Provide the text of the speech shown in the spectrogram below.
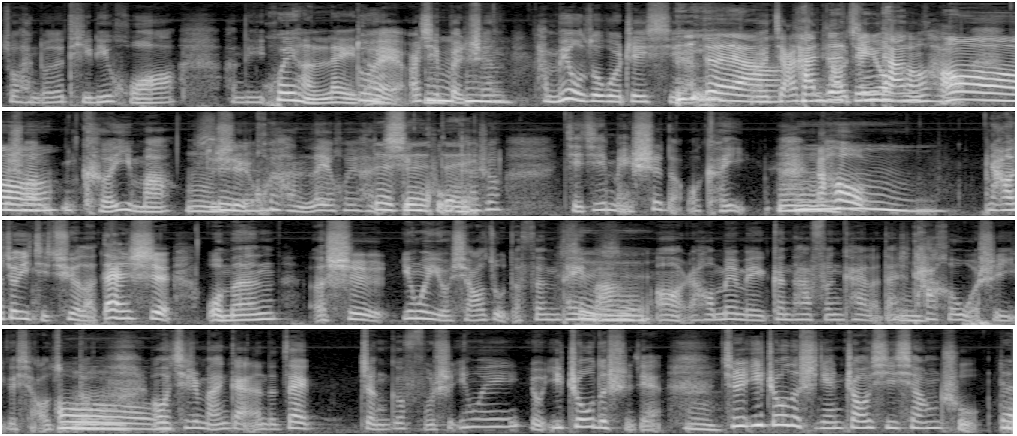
做很多的体力活，很累会很累的。对，而且嗯本身嗯他没有做过这些，对啊家庭条件又很好，就说哦你可以吗？嗯就是是会很累，会很辛苦。他说姐姐没事的，我可以。嗯然后嗯然后就一起去了。但是我们呃是因为有小组的分配嘛是是，哦，然后妹妹跟她分开了，但是她和我是一个小组的。哦然后我其实蛮感恩的，在整个服饰，因为有一周的时间，嗯。其实一周的时间朝夕相处，对，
